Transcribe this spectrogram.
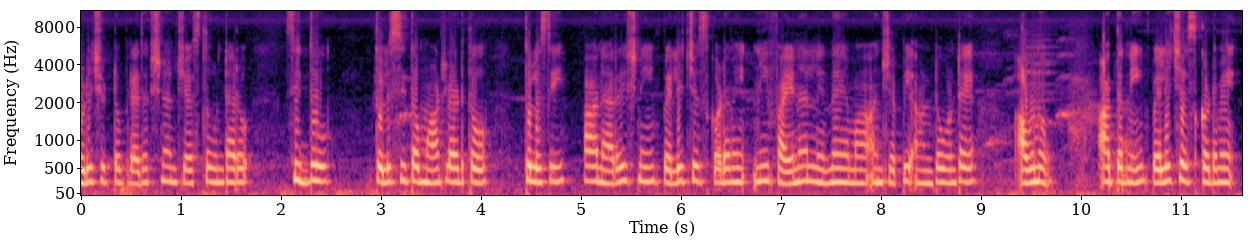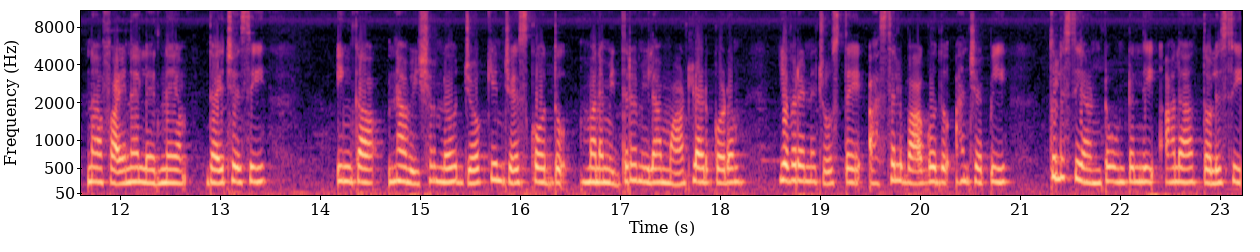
గుడి చుట్టూ ప్రదక్షిణలు చేస్తూ ఉంటారు. సిద్ధు తులసితో మాట్లాడుతూ తులసి ఆ నరేష్ని పెళ్ళి చేసుకోవడమే నీ ఫైనల్ నిర్ణయమా? అని చెప్పి అంటూ ఉంటే అవును అతన్ని పెళ్ళి చేసుకోవడమే నా ఫైనల్ నిర్ణయం. దయచేసి ఇంకా నా విషయంలో జోక్యం చేసుకోవద్దు. మనం ఇద్దరం ఇలా మాట్లాడుకోవడం ఎవరైనా చూస్తే అస్సలు బాగోదు అని చెప్పి తులసి అంటూ ఉంటుంది. అలా తులసి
